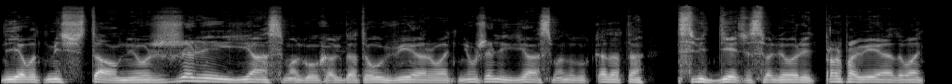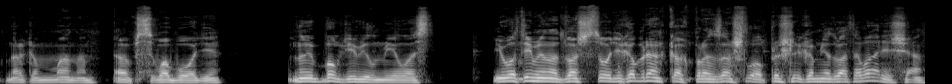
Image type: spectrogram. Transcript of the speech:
Я вот мечтал, неужели я смогу когда-то уверовать, неужели я смогу когда-то свидетельство говорить, проповедовать наркоманам об свободе. Ну и Бог явил милость. И вот именно 26 декабря, как произошло, пришли ко мне два товарища.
